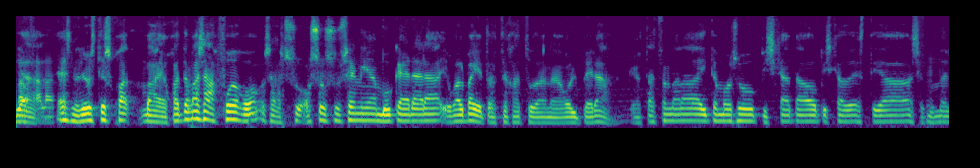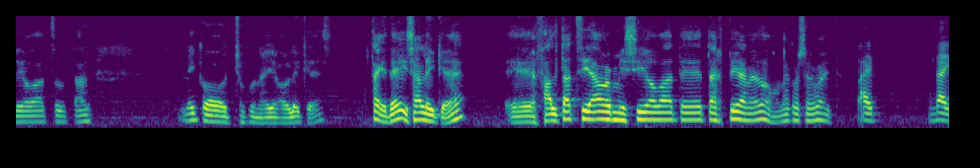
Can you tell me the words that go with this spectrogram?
ja, ez, nire ustez, joa, bai, joaten basa a fuego, o sea, su, oso zuzenean bukaerara, igual bai etortze jatzu dana golpera. Gertatzen dara da iten bozu pixkata o pixkata destia, sekundario batzuk, tal. Neiko txuku nahi gaulik, ez? Eta gite, izan leik, eh? E, faltatzia hor misio bat e, tartian edo, onako zerbait. Bai, bai,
